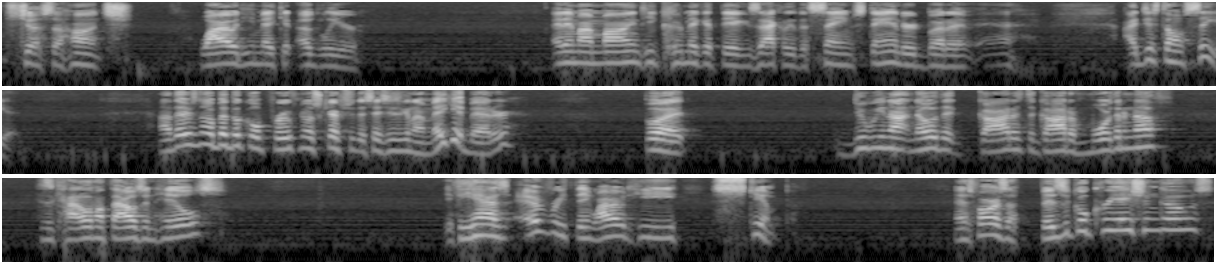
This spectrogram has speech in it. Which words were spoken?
It's just a hunch. Why would He make it uglier? And in my mind, He could make it the, exactly the same standard, but I, uh, I just don't see it. Now, there's no biblical proof, no scripture that says he's going to make it better. But do we not know that God is the God of more than enough? He's a cattle on a thousand hills. If he has everything, why would he skimp? And as far as a physical creation goes,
